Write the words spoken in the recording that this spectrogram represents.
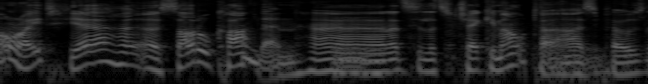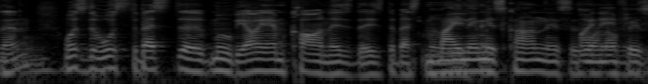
All right, yeah, uh, Shah Rukh Khan then. Uh, Mm-hmm. Let's let's check him out, uh, I suppose. Then, what's the what's the best uh, movie? I Am Khan is the, is the best movie. my name is khan is My one of his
